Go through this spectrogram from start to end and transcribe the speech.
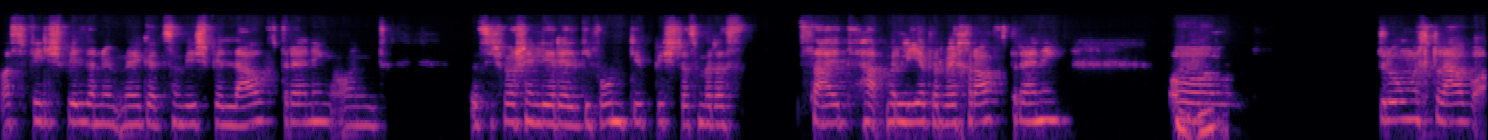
was viele Spieler nicht mögen, zum Beispiel Lauftraining. Und das ist wahrscheinlich relativ untypisch, dass man das sagt, hat man lieber wie Krafttraining. Mhm. Und mhm. darum, ich glaube,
